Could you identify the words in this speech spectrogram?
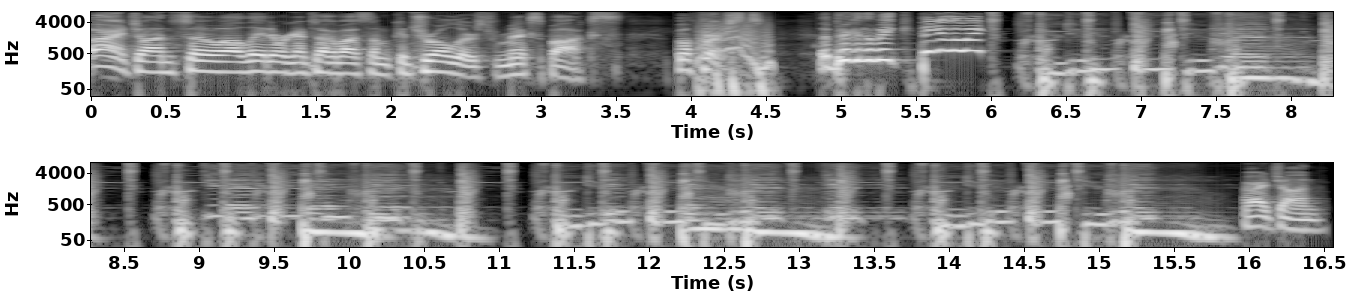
All right, John. So uh, later we're going to talk about some controllers from Xbox. But first, the pick of the week. Pick of the week. All right, John.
